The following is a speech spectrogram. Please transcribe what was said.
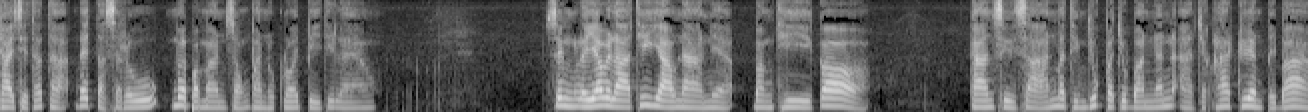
ชายสิทธัตถะได้ตัดสรู้เมื่อประมาณ 2,600 ปีที่แล้ว ซึ่งระยะเวลาที่ยาวนานเนี่ยบางทีก็การสื่อสารมาถึงยุคปัจจุบันนั้นอาจจะคลาดเคลื่อนไปบ้าง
